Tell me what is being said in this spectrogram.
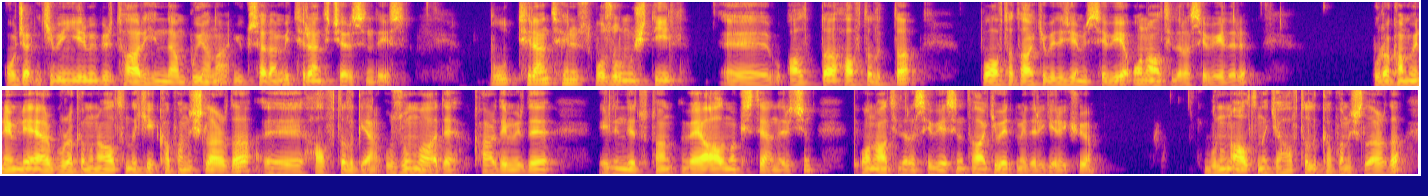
Ocak 2021 tarihinden bu yana yükselen bir trend içerisindeyiz. Bu trend henüz bozulmuş değil. Ee, altta haftalıkta bu hafta takip edeceğimiz seviye 16 lira seviyeleri. Bu rakam önemli. Eğer bu rakamın altındaki kapanışlarda e, haftalık yani uzun vade Kardemir'de elinde tutan veya almak isteyenler için 16 lira seviyesini takip etmeleri gerekiyor. Bunun altındaki haftalık kapanışlarda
